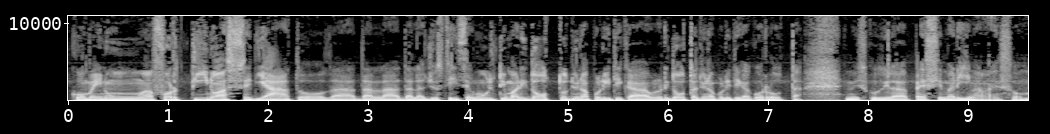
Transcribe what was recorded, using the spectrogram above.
come in un fortino assediato da, dalla, dalla, giustizia, un ultimo ridotto di una politica, ridotta di una politica corrotta. Mi scusi la pessima rima, ma insomma insomma.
